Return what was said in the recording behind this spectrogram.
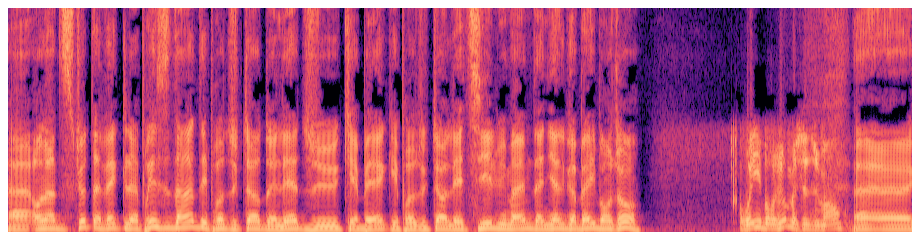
on en discute avec le président des producteurs de lait du Québec et producteur laitier lui-même, Daniel Bonjour. Oui, bonjour, M. Dumont. Euh,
